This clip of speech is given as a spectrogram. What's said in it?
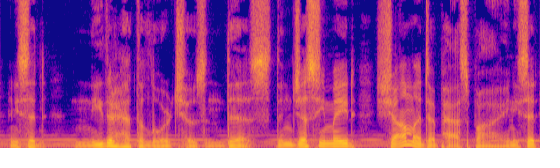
And he said, Neither hath the Lord chosen this. Then Jesse made Shammah to pass by, and he said,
